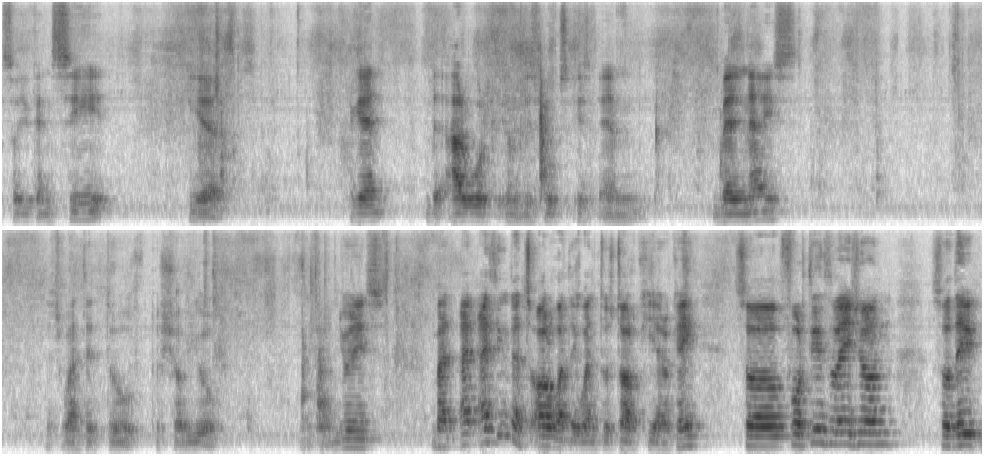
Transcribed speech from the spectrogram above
so you can see here again the artwork in these books is um, very nice. Just wanted to, to show you units but I, I think that's all what I want to talk here okay? So 14th Legion so they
